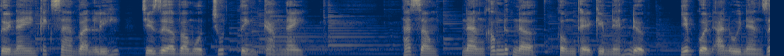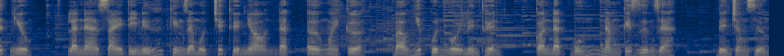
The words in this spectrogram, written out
Từ nay cách xa vạn lý, chỉ dựa vào một chút tình cảm này. Hát xong, nàng khóc nức nở, không thể kìm nén được. Nhiếp quân an ủi nàng rất nhiều. Lana sai tỷ nữ khiêng ra một chiếc thuyền nhỏ đặt ở ngoài cửa, bảo nhiếp quân ngồi lên thuyền, còn đặt bốn năm cái dương ra. Bên trong dương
